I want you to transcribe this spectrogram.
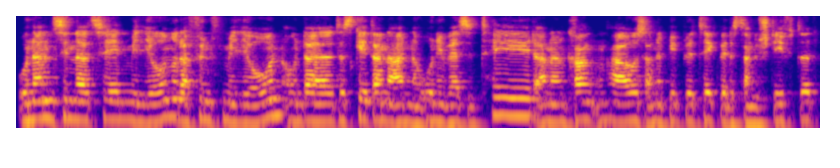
und dann sind da 10 Millionen oder 5 Millionen und äh, das geht dann an eine Universität, an ein Krankenhaus, an eine Bibliothek wird es dann gestiftet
